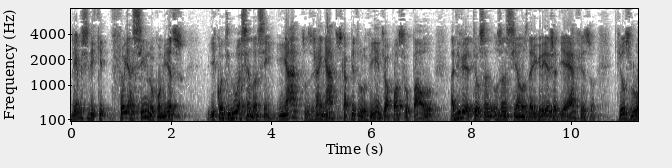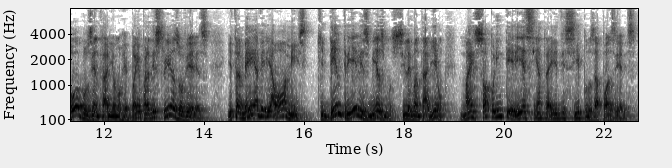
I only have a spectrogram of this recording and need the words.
lembre-se de que foi assim no começo e continua sendo assim. Em Atos, já em Atos capítulo 20, o apóstolo Paulo adverteu os anciãos da igreja de Éfeso que os lobos entrariam no rebanho para destruir as ovelhas. E também haveria homens que dentre eles mesmos se levantariam, mas só por interesse em atrair discípulos após eles.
